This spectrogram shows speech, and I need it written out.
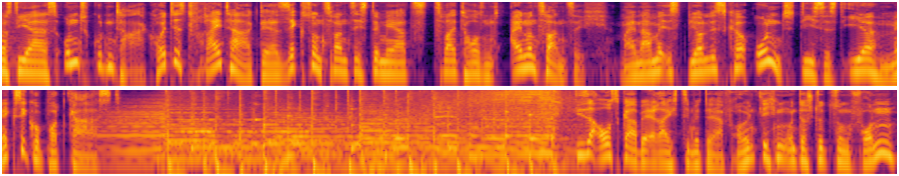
Buenos dias und guten Tag. Heute ist Freitag, der 26. März 2021. Mein Name ist Björn Liska und dies ist Ihr Mexiko-Podcast. Diese Ausgabe erreicht sie mit der freundlichen Unterstützung von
